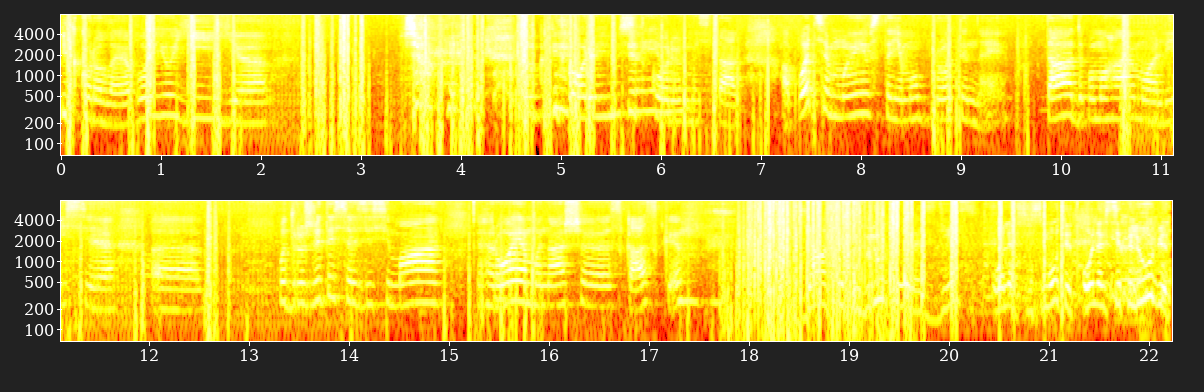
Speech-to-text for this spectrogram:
під королевою їй підкорюємось, так. А потім ми встаємо проти неї та допомагаємо Алісі е, подружитися зі всіма героями нашої сказки. Я вас люблю, Оля здесь, Оля все смотрит, Оля всех любит.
